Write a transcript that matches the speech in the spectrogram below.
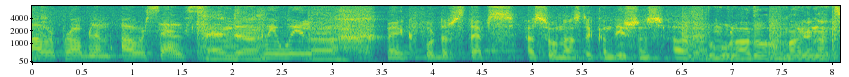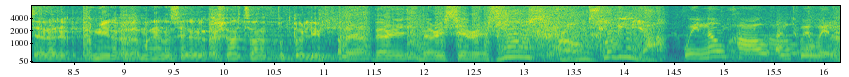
our problem ourselves. and uh, We will make further steps as soon as the conditions are bomo vlado Marjana Cererja, Mira, Marjana Cererja Šarca podprli. uh, very, very serious. we know how and we will.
